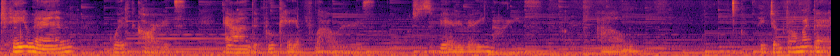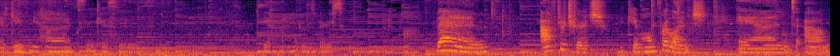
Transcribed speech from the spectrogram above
came in with cards and a bouquet of flowers, which is very, very nice. Um, they jumped on my bed, gave me hugs and kisses. And yeah, it was very sweet. Then, after church, we came home for lunch and um,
